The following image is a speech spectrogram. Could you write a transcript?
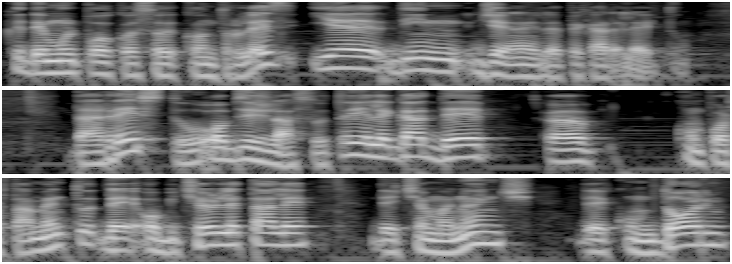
cât de mult poți să controlezi, e din genele pe care le ai tu. Dar restul, 80%, e legat de uh, comportamentul, de obiceiurile tale, de ce mănânci, de cum dormi,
